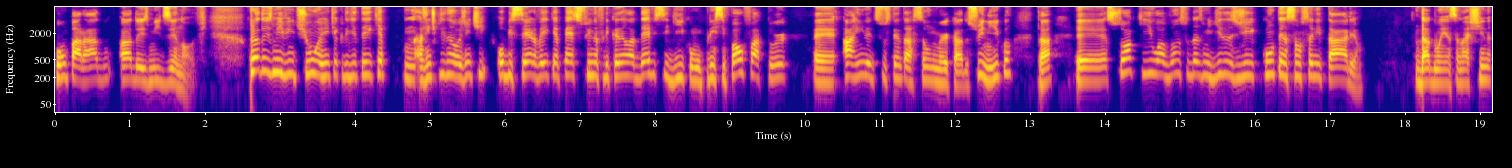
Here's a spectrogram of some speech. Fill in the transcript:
comparado a 2019. Para 2021, a gente acredita aí que a, a gente não, a gente observa aí que a peste suína africana ela deve seguir como principal fator é, ainda de sustentação no mercado suinícola, tá? É, só que o avanço das medidas de contenção sanitária da doença na China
